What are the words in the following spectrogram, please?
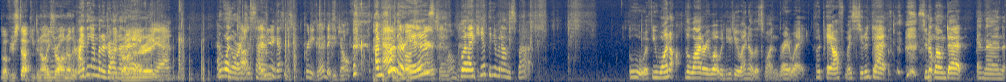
well, if you're stuck, you can always draw another. I think I'm gonna draw You another, draw another egg. egg. yeah. We're going orange Tough. this I time. mean, I guess it's pretty good that you don't I'm have sure the there most is, embarrassing moment. but I can't think of it on the spot. Ooh, if you won the lottery, what would you do? I know this one right away. I would pay off my student debt, student loan debt, and then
